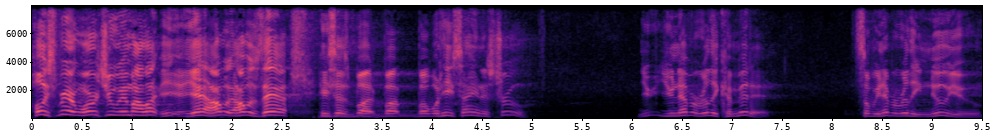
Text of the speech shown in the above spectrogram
Holy Spirit, weren't you in my life? Yeah, I was, I was there. He says, but, but, but what he's saying is true. You, you never really committed. So we never really knew you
